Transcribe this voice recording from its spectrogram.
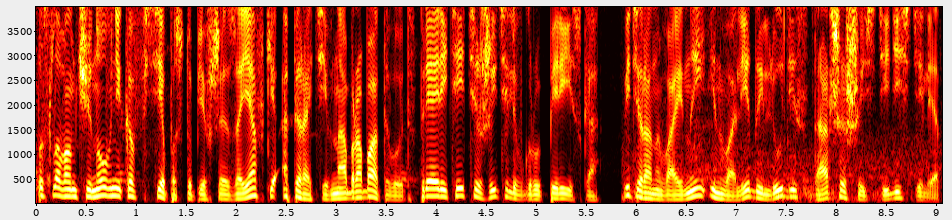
По словам чиновников, все поступившие заявки оперативно обрабатывают. В приоритете жители в группе риска. Ветераны войны, инвалиды, люди старше 60 лет.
